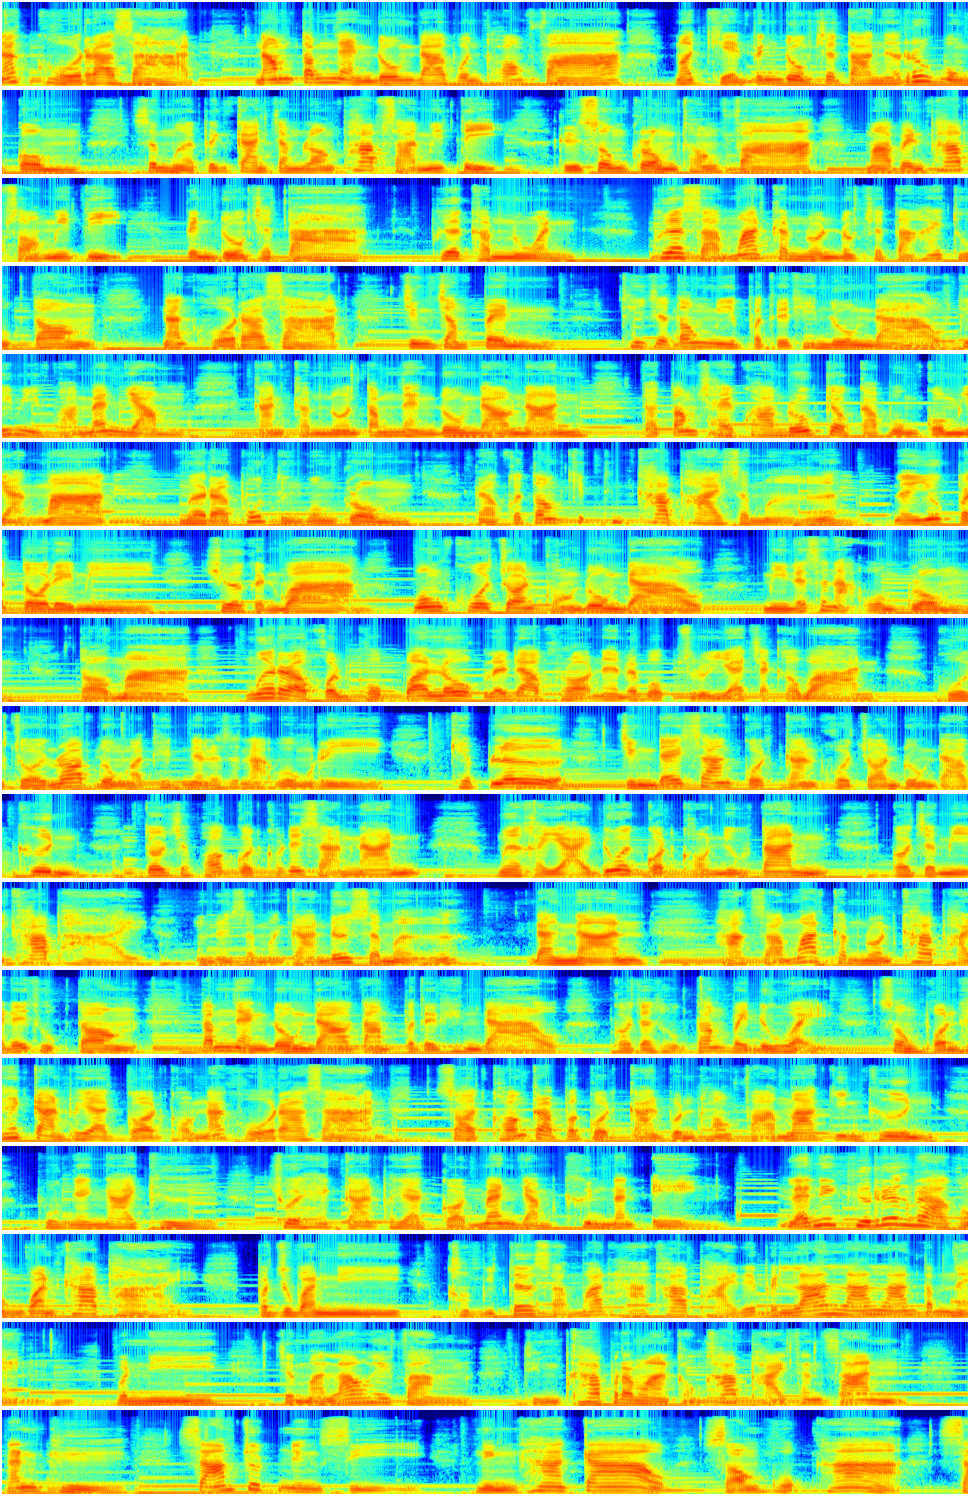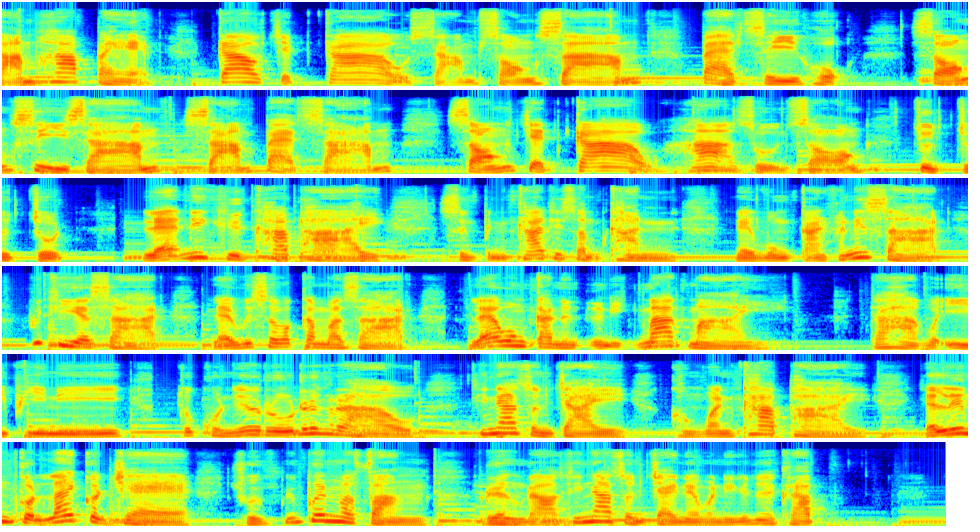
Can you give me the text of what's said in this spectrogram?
นักโหราศาสตร์นำตำแหน่งดวงดาวบนท้องฟ้า มาเขียนเป็นดวงชะตาในรูปวงกลม เสมือนเป็นการจำลองภาพสามมิติ หรือทรงกลมท้องฟ้า มาเป็นภาพสองมิติ เป็นดวงชะตา เพื่อคำนวณ เพื่อสามารถคำนวณดวงชะตาให้ถูกต้อง นักโหราศาสตร์จึงจำเป็น ที่จะต้องมีปฏิทินดวงดาวที่มีความแม่นยำ การคำนวณตำแหน่งดวงดาวนั้น จะต้องใช้ความรู้เกี่ยวกับวงกลมอย่างมาก เมื่อเราพูดถึงวงกลม เราก็ต้องคิดถึงค่าพายเสมอ ในยุคปโตเดมี เชื่อกันว่า วงโคจรของดวงดาว มีลักษณะวงกลมต่อมาเมื่อเราค้นพบว่าโลกและดาวเคราะห์ในระบบสุริยะจักรวาล โคจรรอบดวงอาทิตย์ในลักษณะวงรี เคปเลอร์จึงได้สร้างกฎการโคจรดวงดาวขึ้น โดยเฉพาะกฎข้อที่ 3 นั้น เมื่อขยายด้วยกฎของนิวตันก็จะมีค่าพายอยู่ในสมการด้วยเสมอดังนั้นหากสามารถคำนวณค่าพายได้ถูกต้อง ตำแหน่งดวงดาวตามปฏิทินดาวก็จะถูกต้องไปด้วย ส่งผลให้การพยากรณ์ของนักโหราศาสตร์ สอดคล้องกับปรากฏการณ์บนท้องฟ้ามากยิ่งขึ้นพูดง่ายๆ คือช่วยให้การพยากรณ์แม่นยำขึ้นนั่นเอง และนี่คือเรื่องราวของวันค่าพาย ปัจจุบันนี้คอมพิวเตอร์สามารถหาค่าพายได้เป็นล้านล้านล้านตำแหน่ง วันนี้จะมาเล่าให้ฟังถึงค่าประมาณของค่าพายสั้นๆ นั่นคือ 3.14 159 265 358 979 323 846 243 383 279 502 จุดจุดจุด และนี่คือค่าพาย ซึ่งเป็นค่าที่สำคัญในวงการคณิตศาสตร์ วิทยาศาสตร์ และวิศวกรรมศาสตร์ และวงการอื่นๆ อีกมากมาย ถ้าหากว่า EP นี้ทุกคนได้รู้เรื่องราว ที่น่าสนใจของวันค่าพาย อย่าลืมกดไลค์กดแชร์ชวนเพื่อนๆมาฟัง เรื่องราวที่น่าสนใจในวันนี้ด้วยนะครับ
